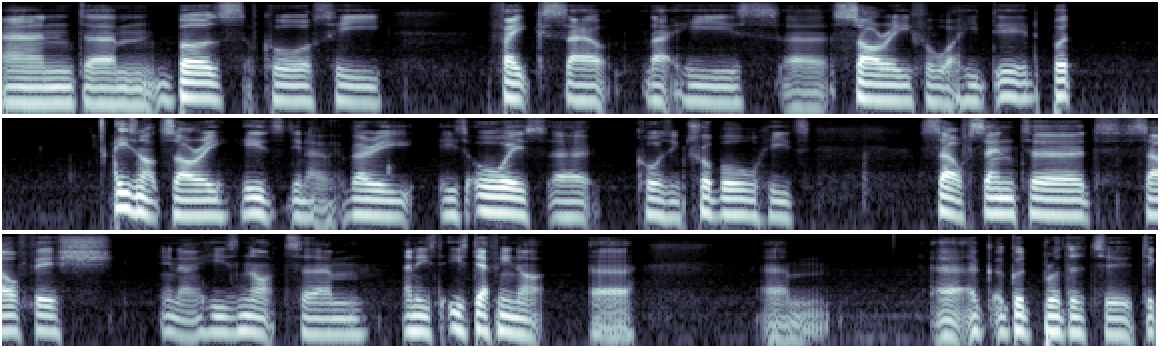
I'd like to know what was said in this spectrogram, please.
and um, Buzz, of course, he fakes out that he's uh, sorry for what he did, but he's not sorry. He's you know very he's always uh, causing trouble. He's self-centered, selfish. You know he's not, um, and he's he's definitely not. Um, a, a good brother to, to,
